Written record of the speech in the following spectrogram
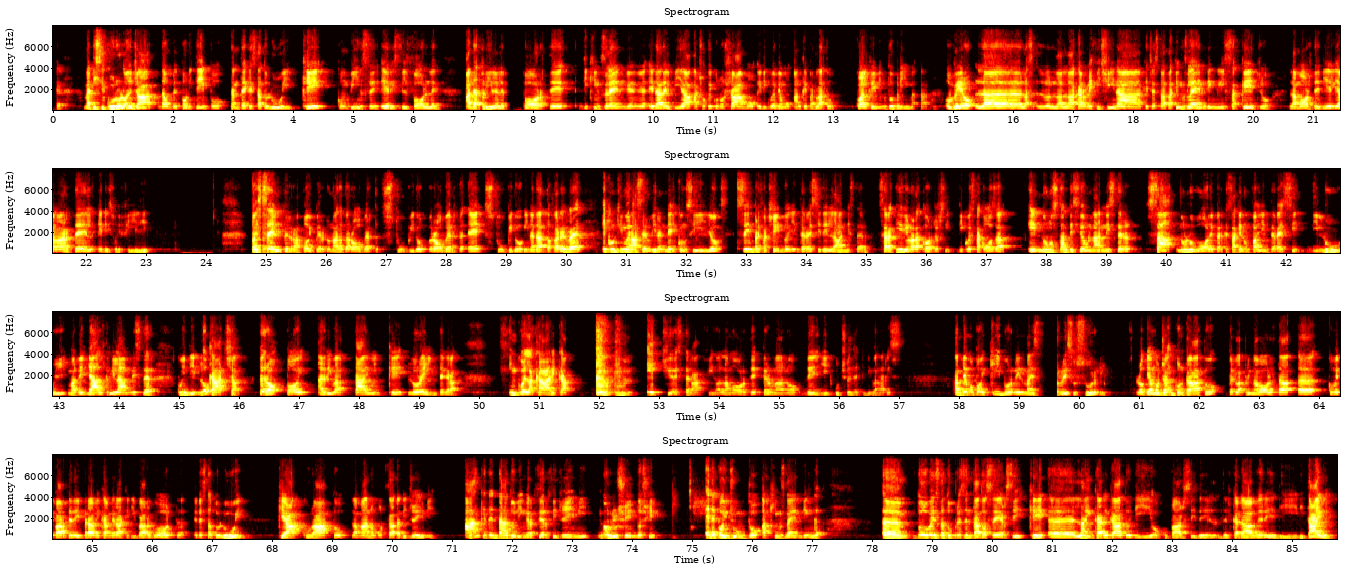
ma di sicuro lo è già da un bel po' di tempo, tant'è che è stato lui che convinse Eris il Folle ad aprire le porte di King's Landing e dare il via a ciò che conosciamo e di cui abbiamo anche parlato qualche minuto prima, ovvero la, la, la, la carneficina che c'è stata a King's Landing, il saccheggio, la morte di Elia Martel e dei suoi figli. Paisel verrà poi perdonato da Robert, stupido, Robert è stupido, inadatto a fare il re, e continuerà a servire nel consiglio sempre facendo gli interessi dei Lannister. Sarà Tyrion ad accorgersi di questa cosa e nonostante sia un Lannister sa, non lo vuole perché sa che non fa gli interessi di lui ma degli altri Lannister, quindi lo caccia, però poi arriva Tywin che lo reintegra in quella carica e ci resterà fino alla morte per mano degli uccelletti di Varys. Abbiamo poi Kiburn, il maestro dei sussurri. Lo abbiamo già incontrato per la prima volta eh, come parte dei bravi camerati di Vargo Holt ed è stato lui che ha curato la mano mozzata di Jamie. Ha anche tentato di ingraziarsi Jamie, non riuscendoci, ed è poi giunto a King's Landing, ehm, dove è stato presentato a Cersei, che eh, l'ha incaricato di occuparsi del, del cadavere di, di Tywin.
